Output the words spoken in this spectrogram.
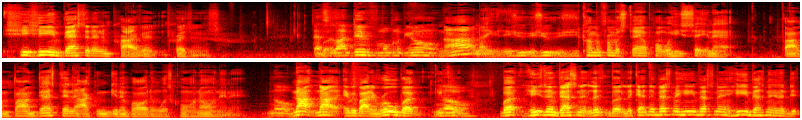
he he invested in private prisons. That's a lot different from opening up your own. Nah, nah. You you you you coming from a standpoint where he's sitting at. If I if I invest in it, I can get involved in what's going on in it. No. Not not everybody rule, but No. could- but he's investing in. But look at the investment he invested in. He invested in a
